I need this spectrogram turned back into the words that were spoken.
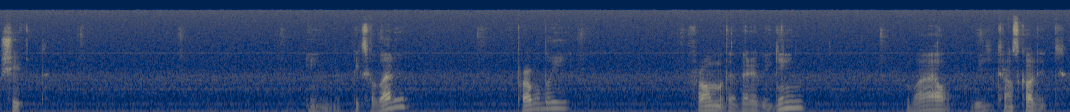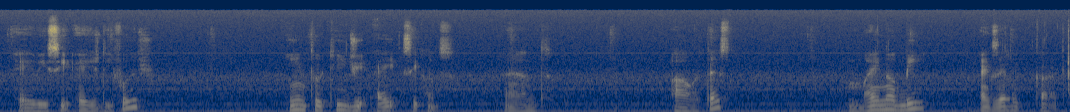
shift in pixel value probably from the very beginning while we transcoded AVC HD footage into TGA sequence. And our test may not be exactly correct.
